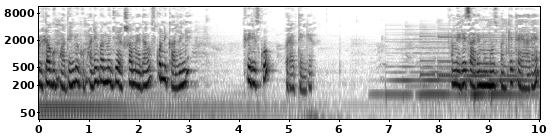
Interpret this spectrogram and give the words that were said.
उल्टा घुमा देंगे। घुमाने के बाद में जो एक्स्ट्रा मैदा है उसको निकाल लेंगे। फिर इसको रख देंगे। मेरे सारे मोमोज बनके तैयार हैं।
